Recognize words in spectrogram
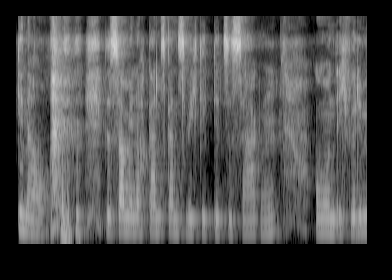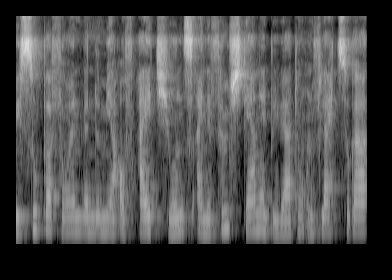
Genau, das war mir noch ganz, ganz wichtig, dir zu sagen. Und ich würde mich super freuen, wenn du mir auf iTunes eine 5-Sterne-Bewertung und vielleicht sogar,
